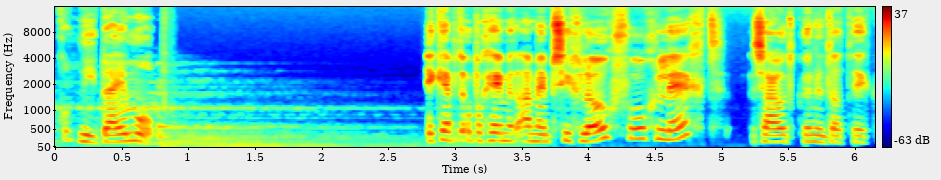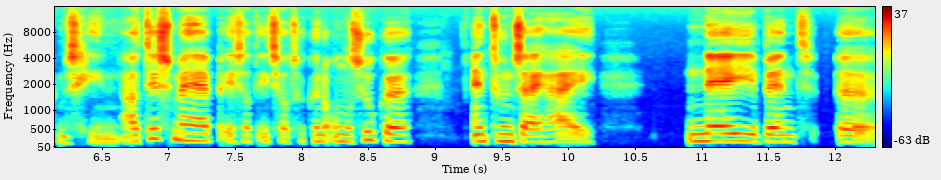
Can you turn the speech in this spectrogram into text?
komt niet bij hem op. Ik heb het op een gegeven moment aan mijn psycholoog voorgelegd. Zou het kunnen dat ik misschien autisme heb? Is dat iets wat we kunnen onderzoeken? En toen zei hij: Nee, je bent uh,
